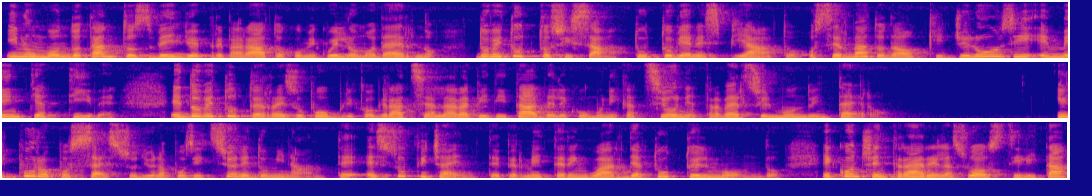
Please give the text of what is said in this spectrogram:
in un mondo tanto sveglio e preparato come quello moderno, dove tutto si sa, tutto viene spiato, osservato da occhi gelosi e menti attive, e dove tutto è reso pubblico grazie alla rapidità delle comunicazioni attraverso il mondo intero. Il puro possesso di una posizione dominante è sufficiente per mettere in guardia tutto il mondo e concentrare la sua ostilità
